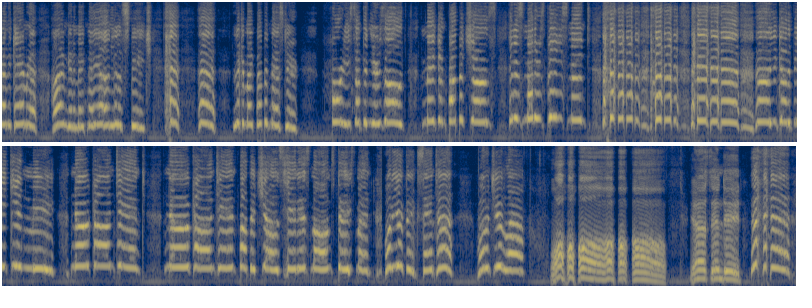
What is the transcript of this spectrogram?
on the camera. I'm gonna make my own little speech. Uh, uh, look at my puppet master. 40 something years old, making puppet shows in his mother's basement. oh, you gotta be kidding me. No content. No content puppet shows in his mom's basement. What do you think, Santa? Why don't you laugh? Oh, ho, ho, ho. Yes, indeed.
